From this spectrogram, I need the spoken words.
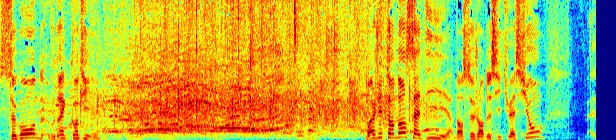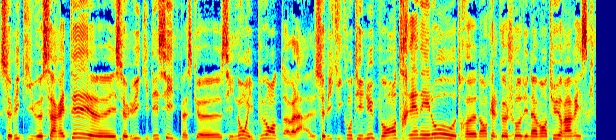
seconde, voudrait continuer. Moi, j'ai tendance à dire, dans ce genre de situation, celui qui veut s'arrêter euh, est celui qui décide, parce que sinon, il peut, en- voilà, celui qui continue peut entraîner l'autre dans quelque chose, une aventure à risque.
